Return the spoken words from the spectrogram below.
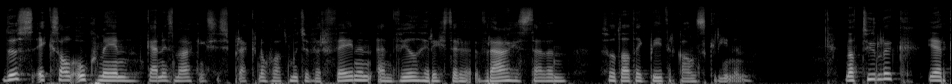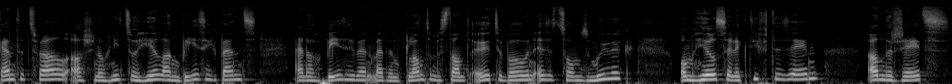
Dus ik zal ook mijn kennismakingsgesprek nog wat moeten verfijnen en veel gerichtere vragen stellen, zodat ik beter kan screenen. Natuurlijk, je herkent het wel, als je nog niet zo heel lang bezig bent en nog bezig bent met een klantenbestand uit te bouwen, is het soms moeilijk om heel selectief te zijn. Anderzijds,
